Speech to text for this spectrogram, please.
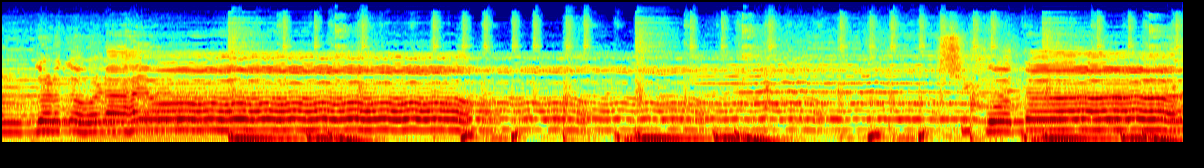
અંગળ ગવડાયો. શિકોતર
